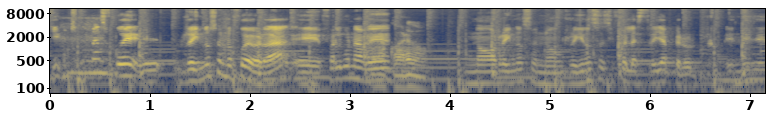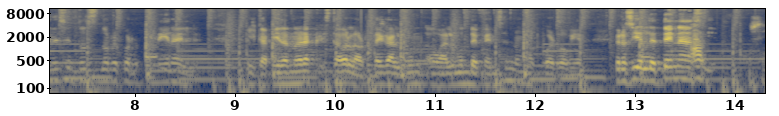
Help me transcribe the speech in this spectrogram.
¿Quién, quién más fue? Eh, Reynoso no fue, ¿verdad? Eh, fue alguna No me vez. acuerdo. No, Reynoso no. Reynoso sí fue la estrella, pero en ese, en ese entonces no recuerdo quién era el, el capitán. No era Cristóbal Ortega algún, o algún defensa, no me acuerdo bien. Pero sí, el de Tena, Ah, sí, Sí,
